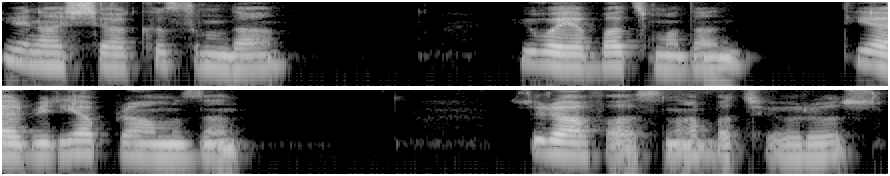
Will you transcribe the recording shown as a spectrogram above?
En aşağı kısımdan yuvaya batmadan diğer bir yaprağımızın zürafasına batıyoruz.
